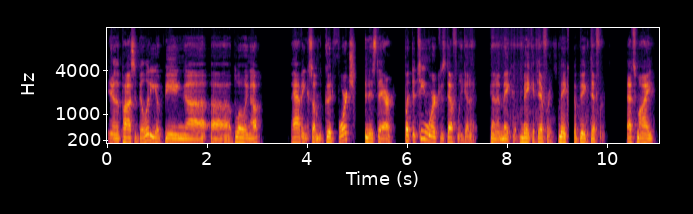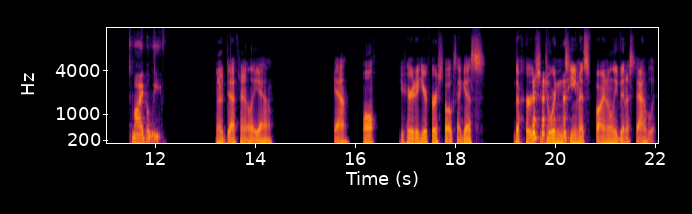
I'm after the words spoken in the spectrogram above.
you know the possibility of being uh, uh, blowing up, having some good fortune is there, but the teamwork is definitely gonna gonna make make a difference, make a big difference. That's my that's my belief. no, definitely, yeah. Yeah. Well, you heard it here first, folks. I guess the Hearst Jordan team has finally been established.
